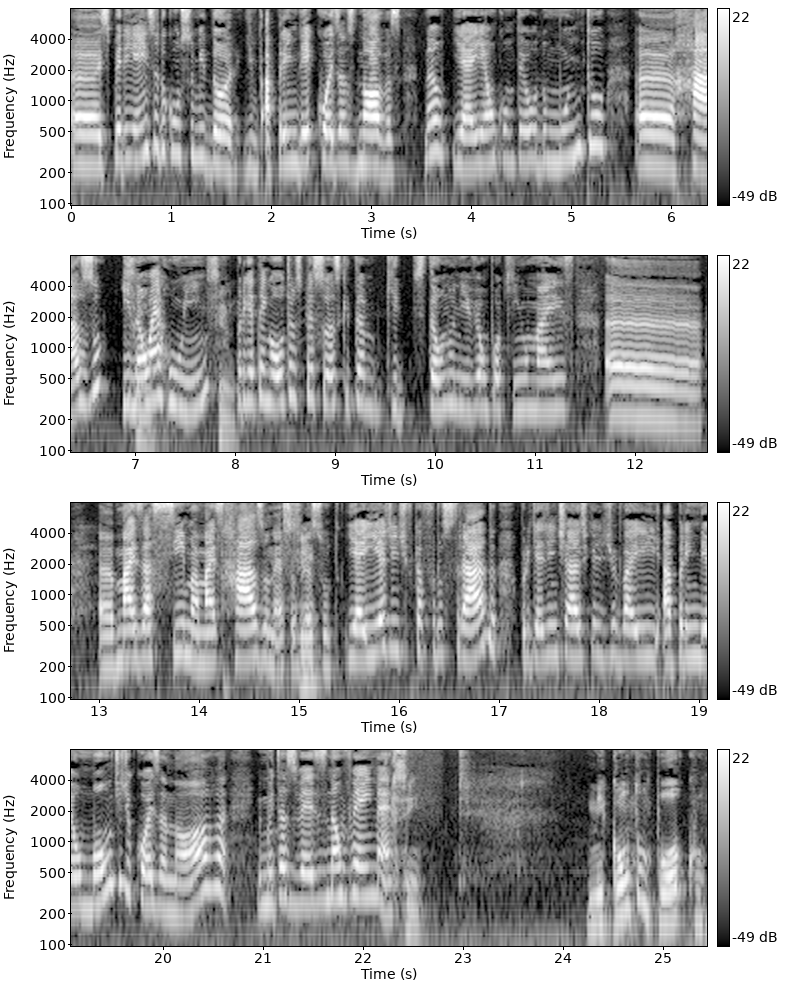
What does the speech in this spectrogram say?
ah, experiência do consumidor e aprender coisas novas. Não, e aí é um conteúdo muito ah, raso e Sim. não é ruim, Sim. porque tem outras pessoas que, que estão no nível um pouquinho mais, ah, ah, mais acima, mais raso, né, sobre Sim. o assunto. E aí a gente fica frustrado porque a gente acha que a gente vai aprender um monte de coisa nova e muitas vezes não vem, né? Sim. Me conta um pouco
